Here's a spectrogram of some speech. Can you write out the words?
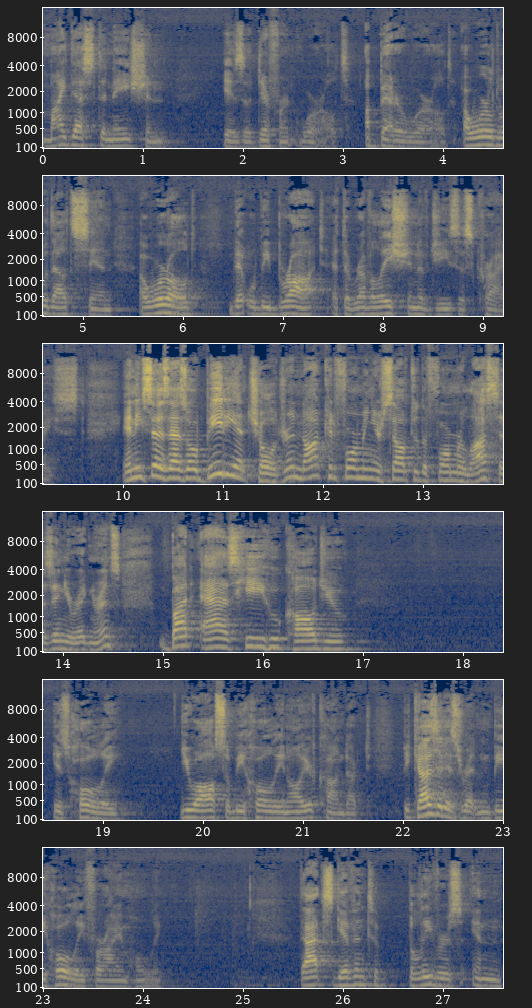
my destination is a different world, a better world, a world without sin, a world that will be brought at the revelation of Jesus Christ. And he says, as obedient children, not conforming yourself to the former lusts, as in your ignorance, but as he who called you is holy, You also be holy in all your conduct, because it is written, Be holy, for I am holy. That's given to believers in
